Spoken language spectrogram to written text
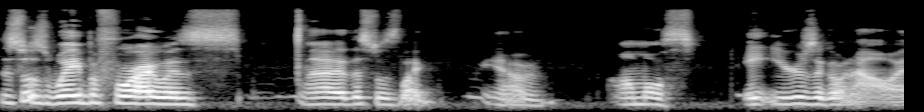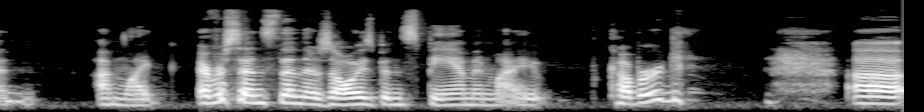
This was way before I was. Uh, this was like you know almost eight years ago now, and I'm like ever since then. There's always been spam in my cupboard. Uh,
